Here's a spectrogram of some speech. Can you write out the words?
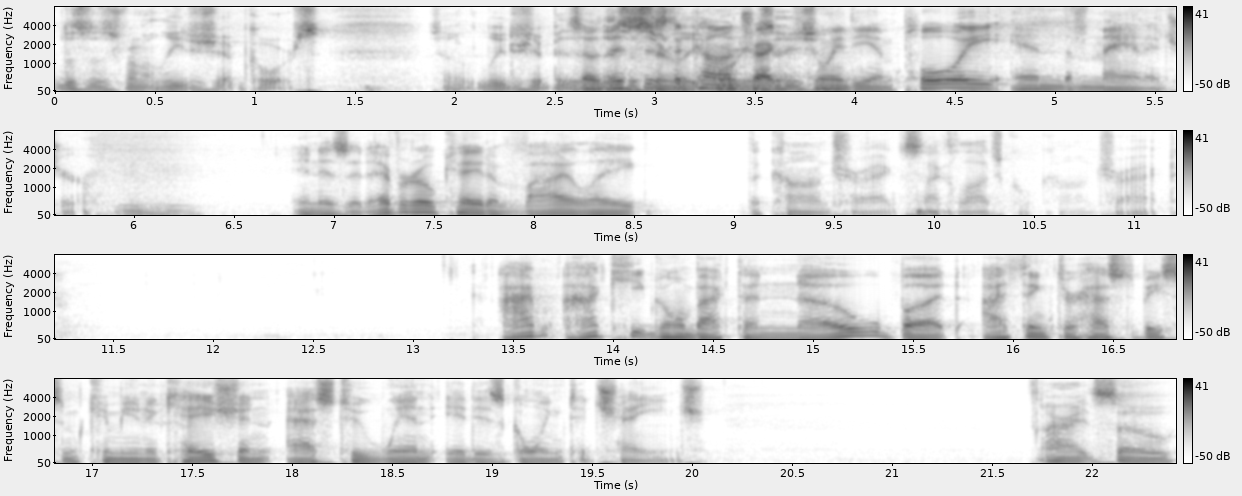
this was from a leadership course. So leadership is So this is the contract between the employee and the manager. Mm-hmm. And is it ever okay to violate the contract, psychological contract? I I keep going back to no, but I think there has to be some communication as to when it is going to change. All right, so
